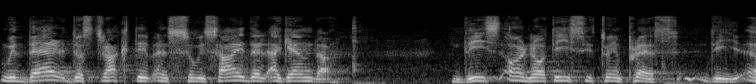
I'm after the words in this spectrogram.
with their destructive and suicidal agenda. These are not easy to impress the uh,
